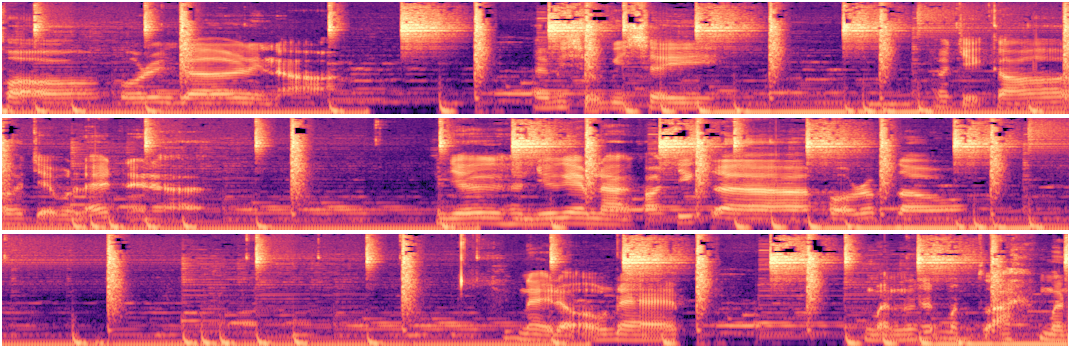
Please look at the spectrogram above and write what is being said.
Ford, Ranger này nọ hay Mitsubishi nó chỉ có Chevrolet này là hình như hình như game nào có chiếc ờ, uh, Ford Raptor. Chiếc này độ đẹp. Mình rất bắn tải mình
